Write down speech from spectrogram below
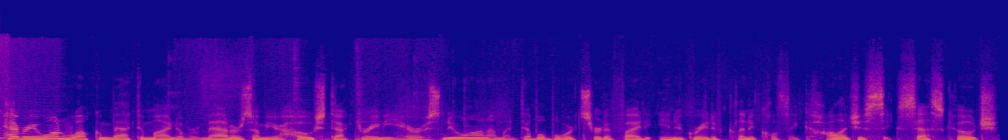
Hey everyone, welcome back to Mind Over Matters. I'm your host, Dr. Aimee Harris Nuon. I'm a double board certified integrative clinical psychologist, success coach,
